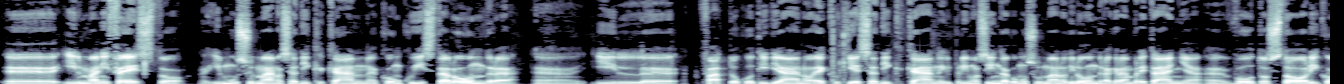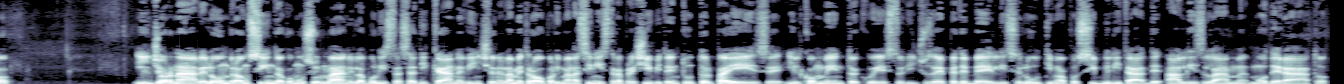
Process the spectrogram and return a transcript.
Eh, il manifesto, il musulmano Sadiq Khan conquista Londra, eh, il fatto quotidiano, ecco chi è Sadiq Khan, il primo sindaco musulmano di Londra, Gran Bretagna, eh, voto storico. Il giornale Londra ha un sindaco musulmano, il laburista Sadiq Khan vince nella metropoli, ma la sinistra precipita in tutto il paese. Il commento è questo di Giuseppe De Bellis, l'ultima possibilità all'Islam moderato.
